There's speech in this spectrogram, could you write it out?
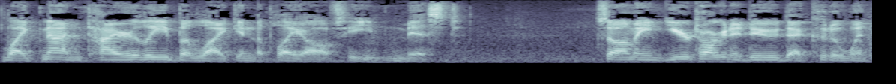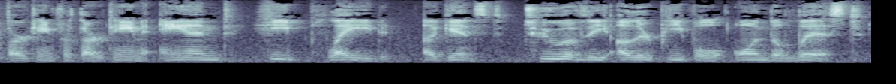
Like, not entirely, but like in the playoffs, he mm-hmm. missed. So, I mean, you're talking a dude that could have went 13 for 13, and he played against two of the other people on the list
